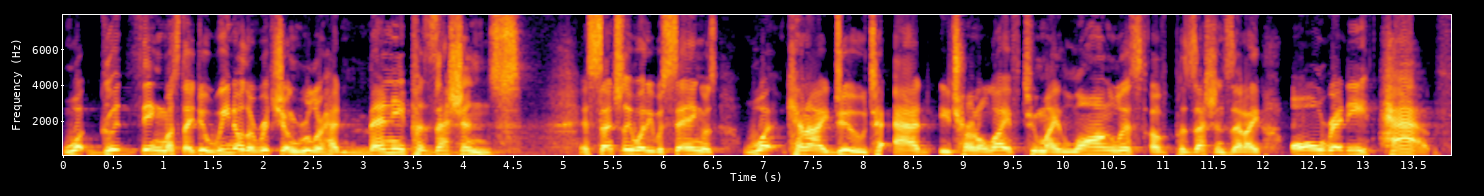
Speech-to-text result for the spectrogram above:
What good thing must I do? We know the rich young ruler had many possessions. Essentially, what he was saying was, What can I do to add eternal life to my long list of possessions that I already have?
